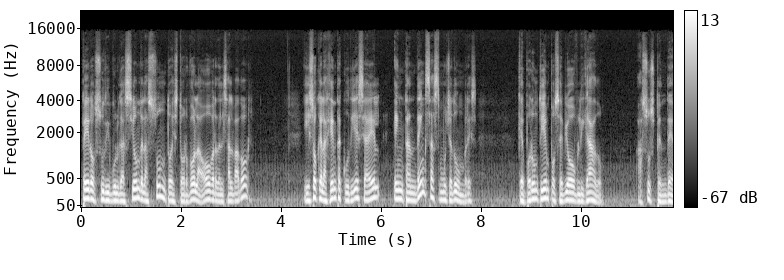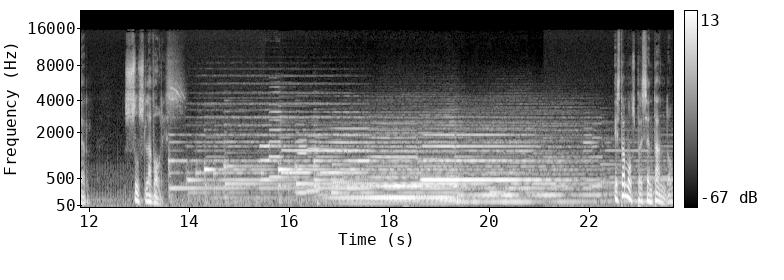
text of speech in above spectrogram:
pero su divulgación del asunto estorbó la obra del Salvador. Hizo que la gente acudiese a él en tan densas muchedumbres que por un tiempo se vio obligado a suspender sus labores. Estamos presentando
